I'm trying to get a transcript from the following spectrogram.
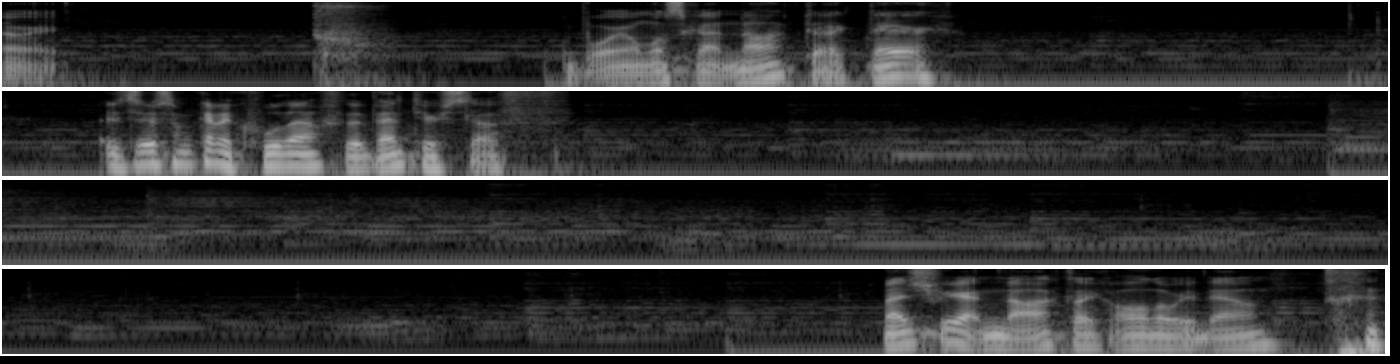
All right. Oh boy, almost got knocked back there. Is there some kind of cooldown for the Venthyr stuff? Imagine if we got knocked like all the way down.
